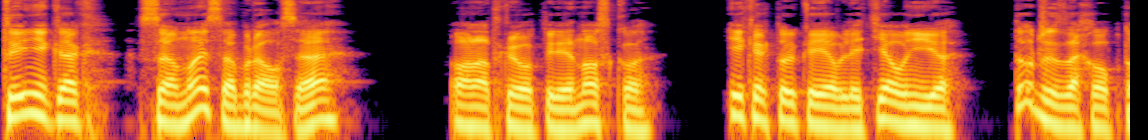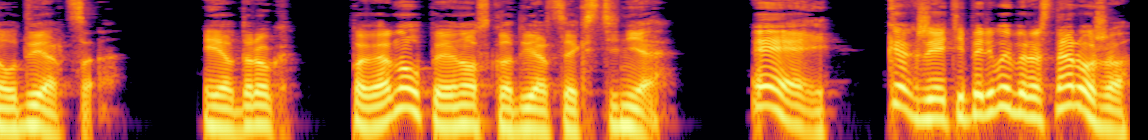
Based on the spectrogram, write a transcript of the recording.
ты никак со мной собрался, а?» Он открыл переноску, и как только я влетел в нее, тут же захлопнул дверцу. И вдруг повернул переноску дверцы к стене. «Эй, как же я теперь выберусь наружу?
